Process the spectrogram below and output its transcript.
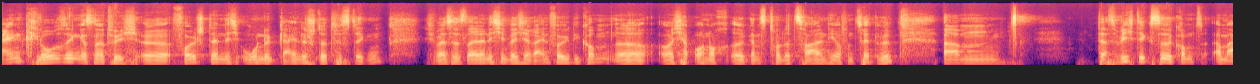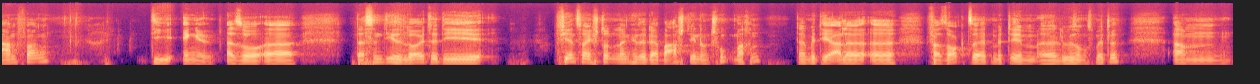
kein Closing ist natürlich äh, vollständig ohne geile Statistiken. Ich weiß jetzt leider nicht, in welche Reihenfolge die kommen, äh, aber ich habe auch noch äh, ganz tolle Zahlen hier auf dem Zettel. Ähm, das Wichtigste kommt am Anfang, die Engel. Also äh, das sind diese Leute, die 24 Stunden lang hinter der Bar stehen und Schunk machen, damit ihr alle äh, versorgt seid mit dem äh, Lösungsmittel. Ähm,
